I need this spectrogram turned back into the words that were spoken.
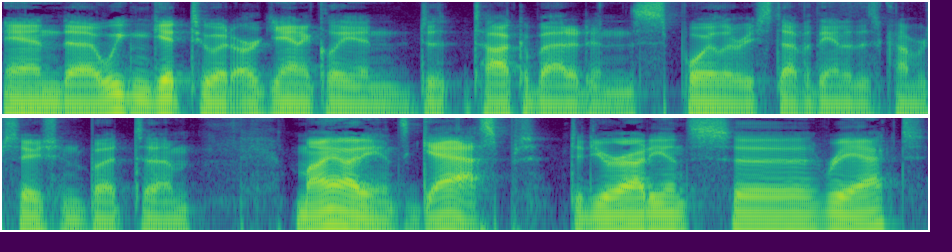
And uh, we can get to it organically and d- talk about it and spoilery stuff at the end of this conversation. But um, my audience gasped. Did your audience uh, react?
